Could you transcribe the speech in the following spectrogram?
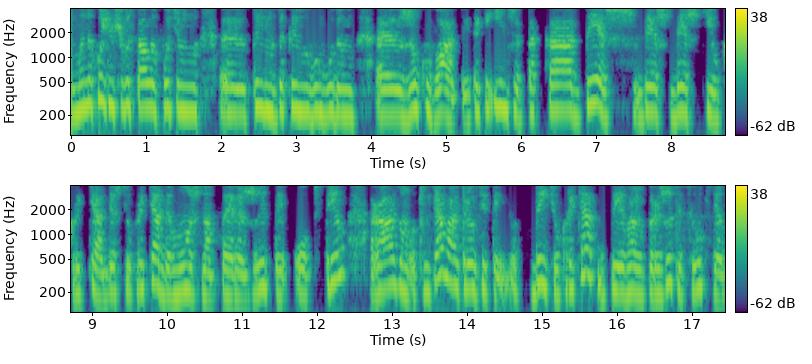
Ми не хочемо, щоб ви стали потім е, тим, за ким ми будемо е, жалкувати, і таке інше. Така де ж, де ж, де ж ті укриття, де ж ті укриття, де можна пережити обстріл разом. От я маю трьох дітей. От де укриття, де я маю пережити цей обстріл?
